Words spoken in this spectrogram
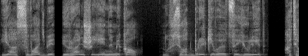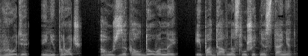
Я о свадьбе и раньше ей намекал, но все отбрыкивается юлит, хотя вроде и не прочь, а уж заколдованной и подавно слушать не станет.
